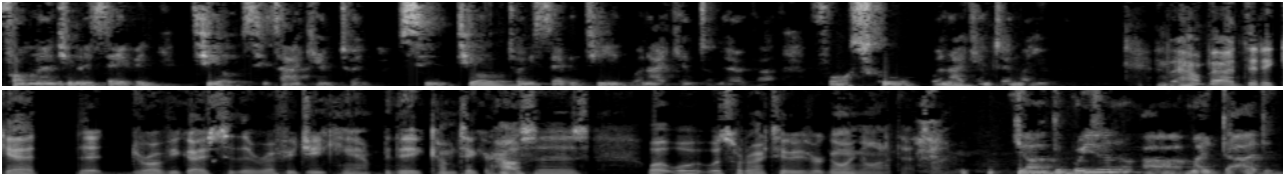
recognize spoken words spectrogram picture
from 1997 till since I came to till 2017 when I came to America for school when I came to NYU. And how bad did it get that drove you guys to the refugee camp? Did they come take your houses? What what, what sort of activities were going on at that time? Yeah, the reason uh, my dad,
